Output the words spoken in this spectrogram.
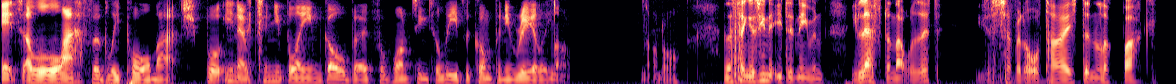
it's a laughably poor match, but you know, can you blame Goldberg for wanting to leave the company? Really? No, not at all. And the thing is, he, he didn't even he left, and that was it. He just severed all ties, didn't look back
